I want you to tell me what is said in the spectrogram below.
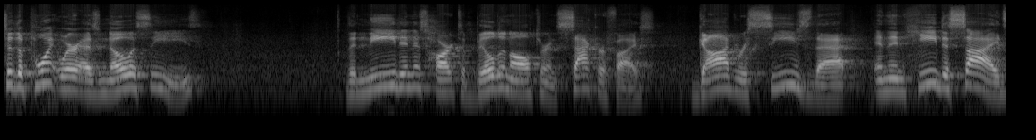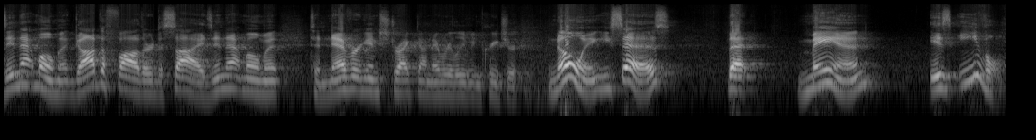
To the point where, as Noah sees the need in his heart to build an altar and sacrifice, God receives that, and then he decides in that moment, God the Father decides in that moment to never again strike down every living creature, knowing, he says, that man is evil.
